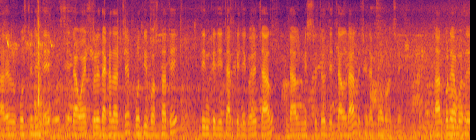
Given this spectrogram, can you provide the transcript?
তাদের উপস্থিতিতে এটা ওয়েট করে দেখা যাচ্ছে, প্রতি বস্তাতেই তিন কেজি, চার কেজি করে চাল, ডাল মিশ্রিত যে চাল ডাল, সেটা কম আছে। তারপরে আমাদের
